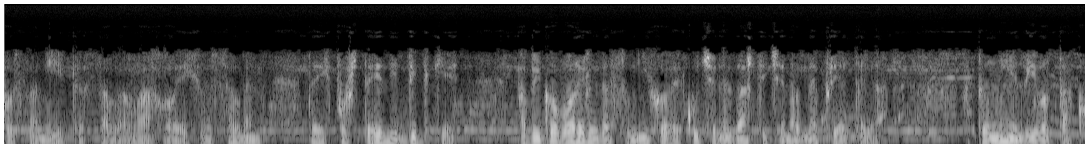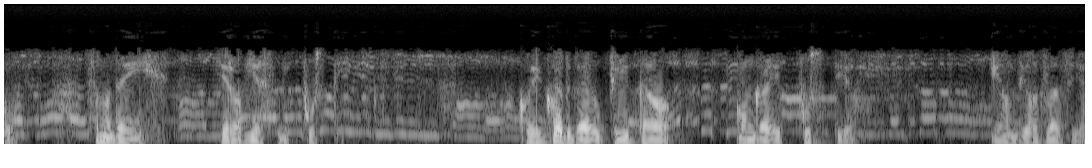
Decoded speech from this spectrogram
poslanika, sallallahu alaihi veselem, da ih poštedi bitke, pa bi govorili da su njihove kuće nezaštićene od neprijatelja. A to nije bilo tako, samo da ih vjerovjesnik pusti. Koji god ga je upitao, on ga je pustio i on bi odlazio.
